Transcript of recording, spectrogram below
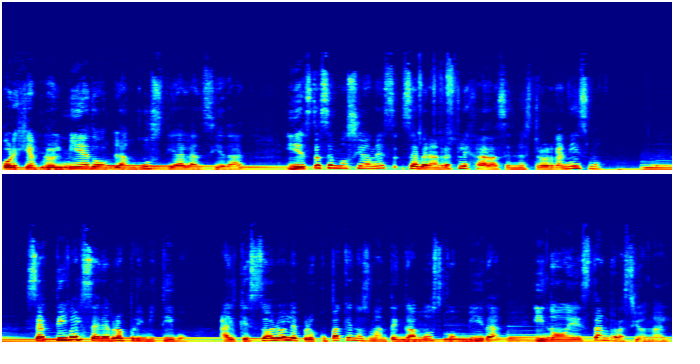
Por ejemplo, el miedo, la angustia, la ansiedad, y estas emociones se verán reflejadas en nuestro organismo. Se activa el cerebro primitivo, al que solo le preocupa que nos mantengamos con vida y no es tan racional.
